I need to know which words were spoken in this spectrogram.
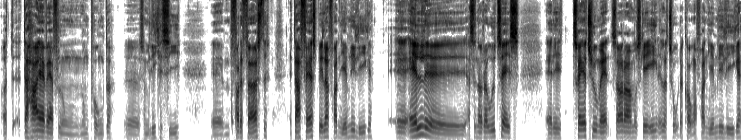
og der har jeg i hvert fald nogle, nogle punkter, øh, som vi lige kan sige. Øh, for det første, at der er færre spillere fra den hjemlige liga. Øh, alle, øh, altså når der udtages, er det 23 mand, så er der måske en eller to, der kommer fra den hjemlige liga.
